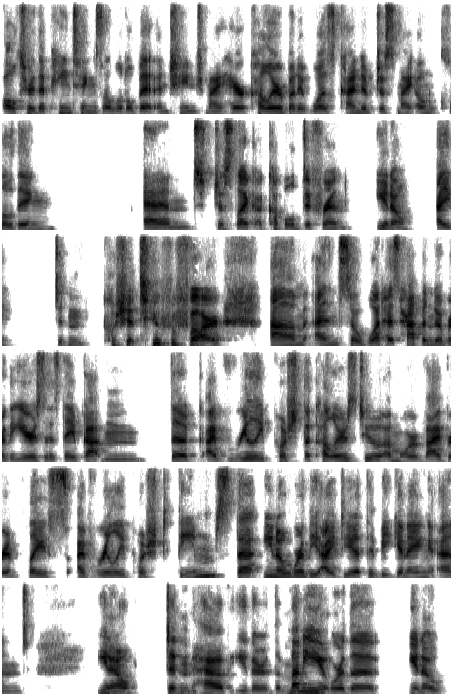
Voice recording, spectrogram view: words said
alter the paintings a little bit and change my hair color, but it was kind of just my own clothing and just like a couple different, you know, I didn't push it too far. Um, and so what has happened over the years is they've gotten the I've really pushed the colors to a more vibrant place. I've really pushed themes that, you know, were the idea at the beginning and, you know, didn't have either the money or the, you know,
